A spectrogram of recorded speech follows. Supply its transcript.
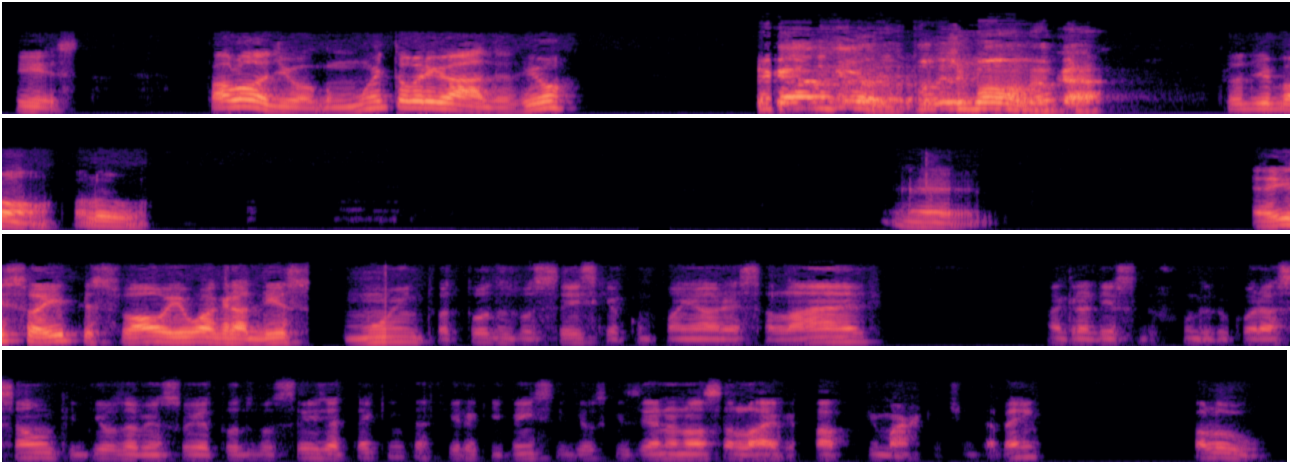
Isso. Falou, Diogo. Muito obrigado, viu? Obrigado, viu? Tudo de bom, meu cara. Tudo de bom. Falou. É, é isso aí, pessoal. Eu agradeço muito a todos vocês que acompanharam essa live. Agradeço do fundo do coração. Que Deus abençoe a todos vocês. E até quinta-feira que vem, se Deus quiser, na nossa live Papo de Marketing, tá bem? Falou!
